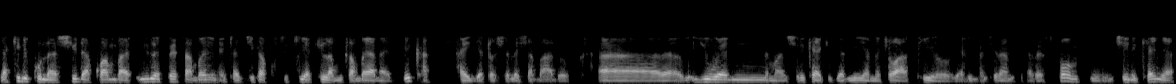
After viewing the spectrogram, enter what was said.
lakini kuna shida kwamba ile pesa ambayo inahitajika kufikia kila mtu ambaye anaelimika haijatoshelesha bado. Uh, UN na mashirika ya kijamii yametoa appeal ya response nchini Kenya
